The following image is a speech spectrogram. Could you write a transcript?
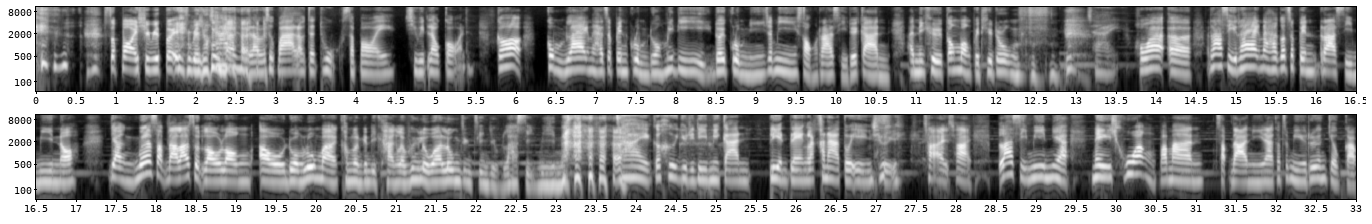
spoil ชีวิตตัวเองไปล่วงหใช่น้าเหมือนเรารู้สึกว่าเราจะถูก spoilชีวิตเราก่อน ก็กลุ่มแรกนะคะจะเป็นกลุ่มดวงไม่ดี โดยกลุ่มนี้จะมีสองราศีด้วยกัน อันนี้คือต้องมองไปที่รุ่ง ใช่ เพราะว่าเอ่อราศีแรกนะคะก็จะเป็นราศีมีนเนาะอย่างเมื่อสัปดาห์ล่าสุดเราลองเอาดวงลุ่งมาคำนวณกันอีกครั้งแล้วเพิ่งรู้ว่าลุ่งจริง ๆ อยู่ราศีมีนนะใช่ก็คืออยู่ดีๆ มีการเปลี่ยนแปลงลัคนาตัวเองเฉยใช่ใช่ราศีมีนเนี่ยในช่วงประมาณสัปดาห์นี้นะก็จะมีเรื่องเกี่ยวกับ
